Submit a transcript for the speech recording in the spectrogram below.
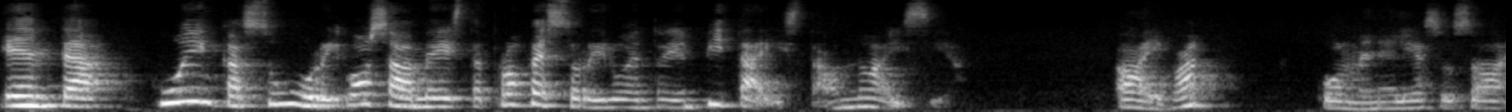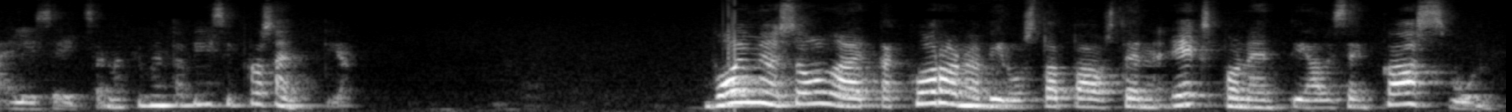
Entä kuinka suuri osa meistä professoriluentojen pitäjistä on naisia? Aivan, kolme neljäsosaa eli 75 prosenttia. Voi myös olla, että koronavirustapausten eksponentiaalisen kasvun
